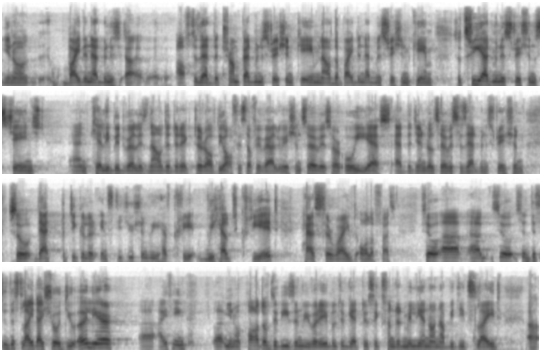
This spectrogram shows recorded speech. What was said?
you know, Biden administ- uh, after that, the Trump administration came. Now the Biden administration came. So three administrations changed and Kelly Bidwell is now the director of the Office of Evaluation Service, or OES, at the General Services Administration. So that particular institution we have we helped create has survived all of us. So, uh, um, so, so this is the slide I showed you earlier. Uh, I think uh, you know part of the reason we were able to get to 600 million on Abhijit's slide uh,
